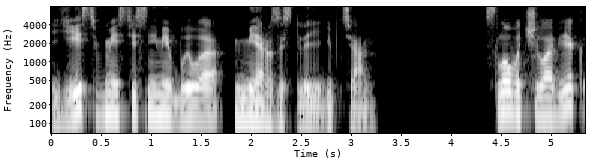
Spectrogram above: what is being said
Есть вместе с ними было мерзость для египтян. Слово «человек»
